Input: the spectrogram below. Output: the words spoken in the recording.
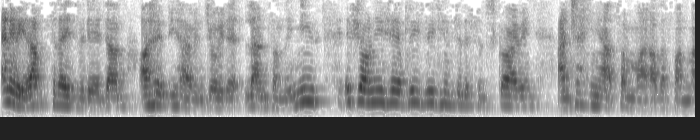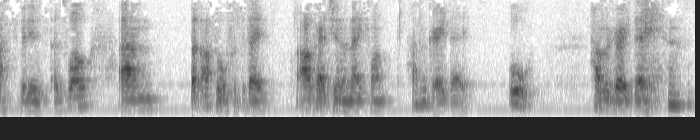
Anyway, that's today's video done. I hope you have enjoyed it, learned something new. If you're new here, please do consider subscribing and checking out some of my other fun maths videos as well. Um, but that's all for today. I'll catch you in the next one. Have a great day. Ooh, have a great day.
